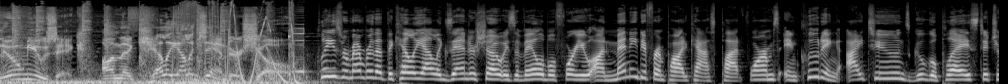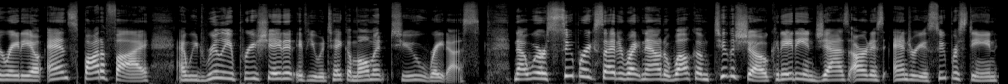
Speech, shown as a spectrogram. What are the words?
New music on The Kelly Alexander Show. Please remember that The Kelly Alexander Show is available for you on many different podcast platforms, including iTunes, Google Play, Stitcher Radio, and Spotify. And we'd really appreciate it if you would take a moment to rate us. Now, we're super excited right now to welcome to the show Canadian jazz artist Andrea Superstein.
